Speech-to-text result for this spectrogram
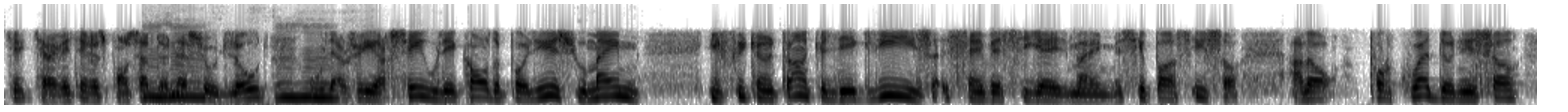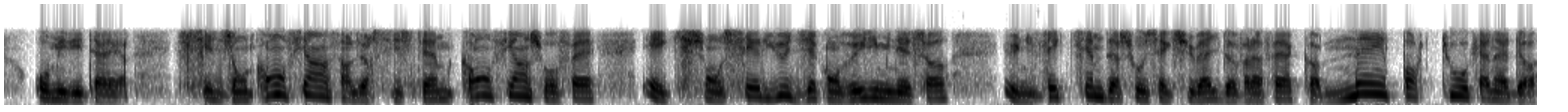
qui, aurait été responsable d'un mhm. assaut de l'autre, mhm. ou la GRC, ou les corps de police, ou même il fut un temps que l'Église s'investiguait elle-même. C'est passé ça. Alors, pourquoi donner ça aux militaires? S'ils ont confiance en leur système, confiance au fait et qu'ils sont sérieux de dire qu'on veut éliminer ça, une victime d'assaut sexuel devra faire comme n'importe où au Canada.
